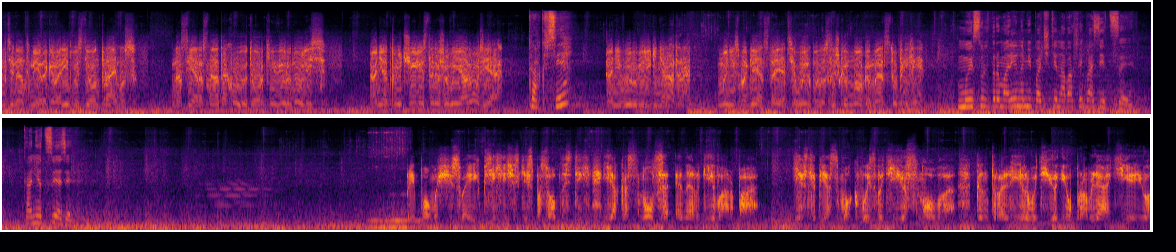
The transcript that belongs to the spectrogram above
Лейтенант Мира, говорит Бастион Праймус. Нас яростно атакуют, орки вернулись. Они отключили сторожевые орудия. Как все? Они вырубили генератор. Мы не смогли отстоять его, их было слишком много, мы отступили. Мы с ультрамаринами почти на вашей позиции. Конец связи. При помощи своих психических способностей я коснулся энергии варпа. Если б я смог вызвать ее снова, контролировать ее и управлять ею,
